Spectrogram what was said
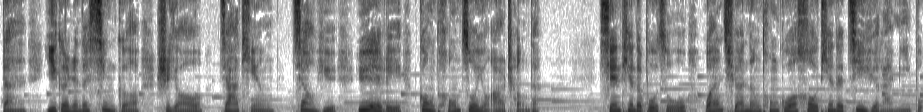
但一个人的性格是由家庭、教育、阅历共同作用而成的，先天的不足完全能通过后天的际遇来弥补。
